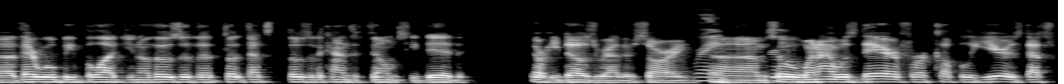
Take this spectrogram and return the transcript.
uh, There Will Be Blood. You know, those are the th- that's those are the kinds of films he did. Or he does rather. Sorry. Right. Um, so when I was there for a couple of years, that's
